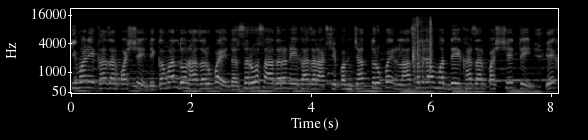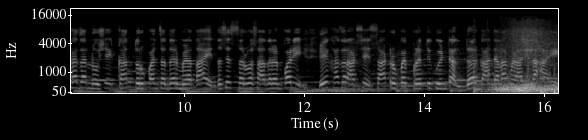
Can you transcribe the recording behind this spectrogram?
किमान एक हजार पाचशे ते कमाल दोन हजार रुपये. तर सर्वसाधारण एक हजार आठशे पंच्याहत्तर रुपये. लासलगावमध्ये एक हजार पाचशे ते एक हजार नऊशे एकाहत्तर रुपयांचा दर मिळत आहे. तसेच सर्वसाधारणपणे एक हजार आठशे साठ रुपये प्रति क्विंटल दर कांद्याला मिळालेला आहे.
